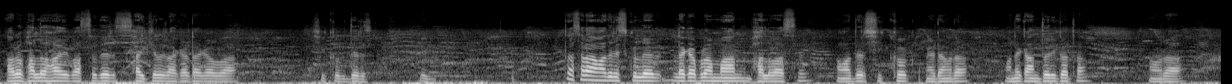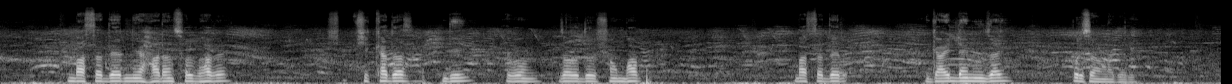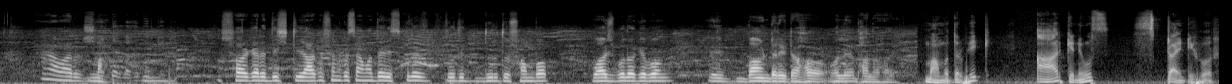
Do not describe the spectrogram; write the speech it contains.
আরও ভালো হয় বাচ্চাদের সাইকেল রাখা টাকা বা শিক্ষকদের তাছাড়া আমাদের স্কুলের লেখাপড়ার মান ভালো আছে। আমাদের শিক্ষক, ম্যাডামরা অনেক আন্তরিকতা। আমরা বাচ্চাদের নিয়ে হার্ড অ্যান্ড সোলভাবে শিক্ষা দেওয়া দিই এবং যতদূর সম্ভব বাচ্চাদের গাইডলাইন অনুযায়ী পরিচালনা করি। আমার মা- সরকারের দৃষ্টি আকর্ষণ করছে আমাদের স্কুলে যদি দ্রুত সম্ভব ওয়াশ ব্লক এবং এই বাউন্ডারিটা হলে ভালো হয়। মোহাম্মদ রফিক, আর কে নিউজ টোয়েন্টি ফোর।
